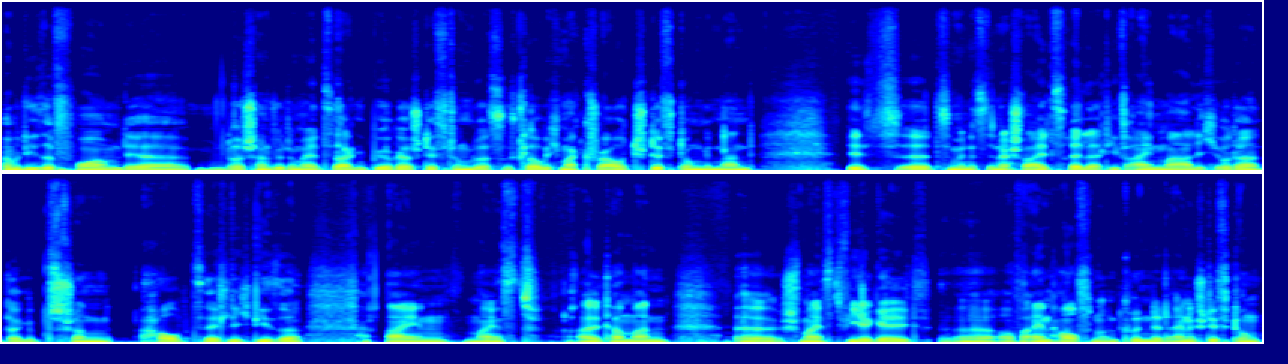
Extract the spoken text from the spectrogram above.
Aber diese Form der, in Deutschland würde man jetzt sagen Bürgerstiftung, du hast es glaube ich mal Crowd-Stiftung genannt, ist äh, zumindest in der Schweiz relativ einmalig, oder? Da gibt es schon hauptsächlich diese ein meist alter Mann äh, schmeißt viel Geld äh, auf einen Haufen und gründet eine Stiftung.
